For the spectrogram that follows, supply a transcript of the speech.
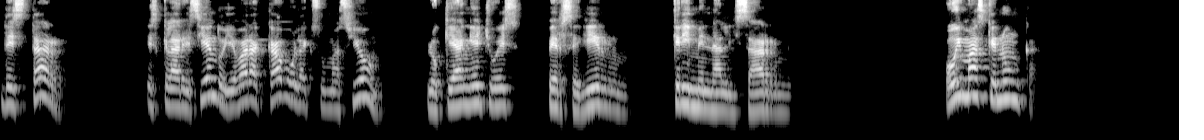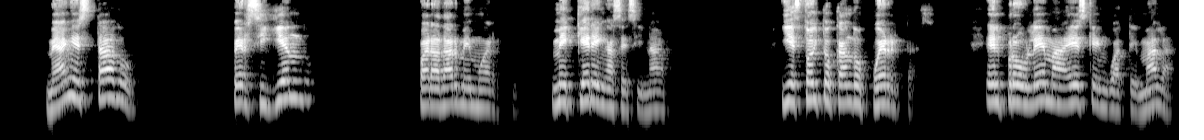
de estar esclareciendo, llevar a cabo la exhumación, lo que han hecho es perseguirme, criminalizarme. Hoy más que nunca, me han estado persiguiendo para darme muerte. Me quieren asesinar. Y estoy tocando puertas. El problema es que en Guatemala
